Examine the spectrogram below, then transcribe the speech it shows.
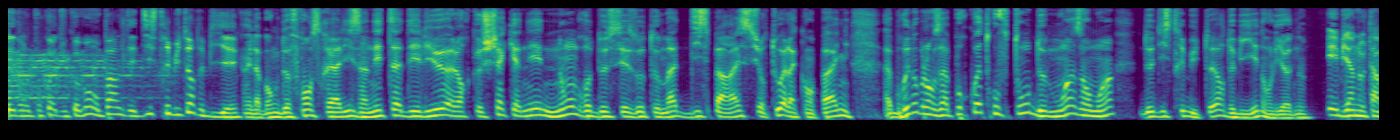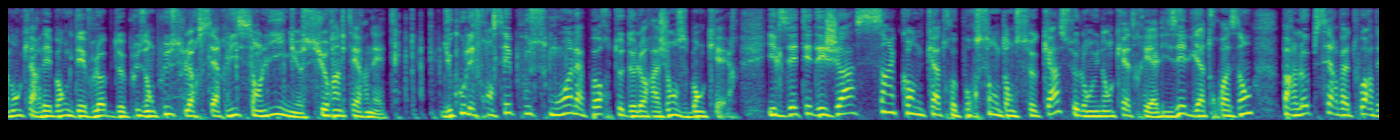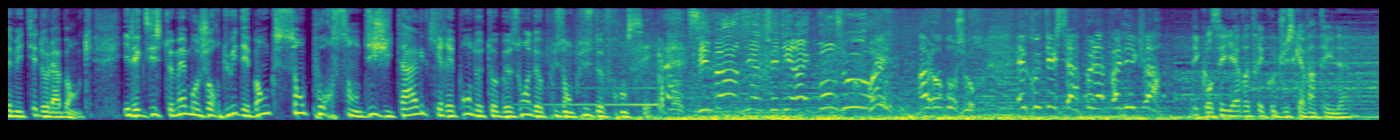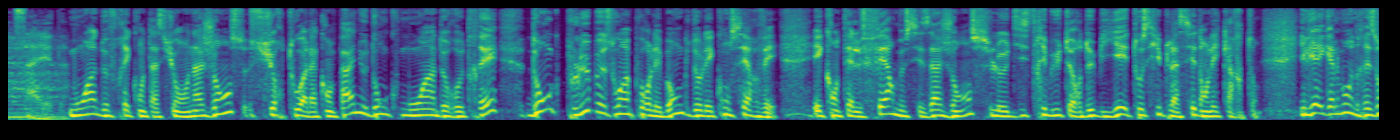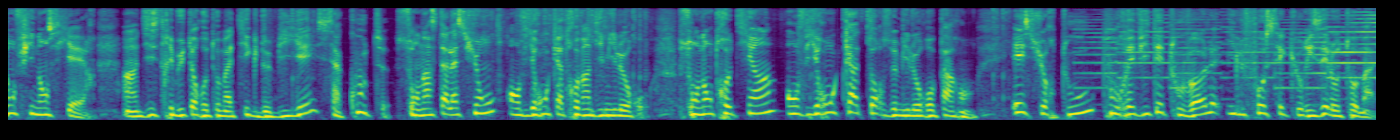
Et dans le pourquoi du comment, on parle des distributeurs de billets. Et la Banque de France réalise un état des lieux alors que chaque année, nombre de ces automates disparaissent, surtout à la campagne. Bruno Blanza, pourquoi trouve-t-on de moins en moins de distributeurs de billets dans Lyon? Eh bien notamment car les banques développent de plus en plus leurs services en ligne sur Internet. Du coup, les Français poussent moins la porte de leur agence bancaire. Ils étaient déjà 54% dans ce cas, selon une enquête réalisée il y a trois ans par l'Observatoire des métiers de la banque. Il existe même aujourd'hui des banques 100% digitales qui répondent aux besoins de plus en plus de Français. Sylvain, Direct, bonjour allô, bonjour Écoutez, c'est un peu la panique là Des conseillers à votre écoute jusqu'à 21h, ça aide. Moins de fréquentation en agence, surtout à la campagne, donc moins de retrait, donc plus besoin pour les banques de les conserver. Et quand elles ferment ces agences, le distributeur de billets est aussi placé dans les cartons. Il y a également une raison financière. Un distributeur automatique de billets, ça coûte son installation environ 90 000 euros, son entretien environ 14 000 euros par an. Et surtout, pour éviter tout vol, il faut sécuriser l'automate.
